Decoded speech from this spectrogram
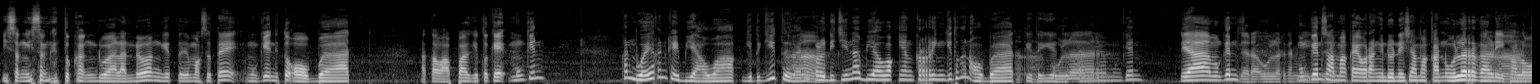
iseng-iseng tukang jualan doang gitu maksudnya mungkin itu obat atau apa gitu kayak mungkin kan buaya kan kayak biawak gitu-gitu kan Ah. kalau di Cina biawak yang kering gitu kan obat Ah, gitu-gitu ular. kan ya mungkin ya mungkin darah ular kan kayak mungkin gitu. sama kayak orang Indonesia makan ular kali Ah. kalau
